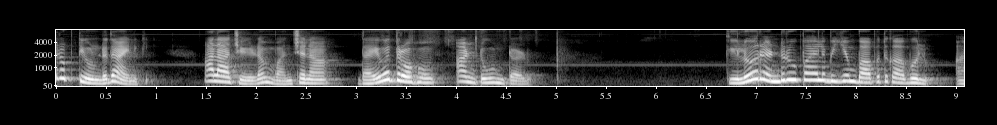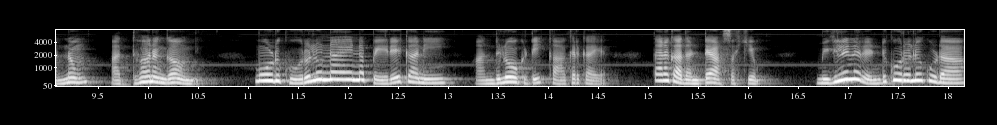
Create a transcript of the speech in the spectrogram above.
తృప్తి ఉండదు ఆయనకి. అలా చేయడం వంచన దైవద్రోహం అంటూ ఉంటాడు. కిలో రెండు రూపాయల బియ్యం బాపతు కాబోలు అన్నం అధ్వానంగా ఉంది. మూడు కూరలున్నాయన్న పేరే కానీ అందులో ఒకటి కాకరకాయ. తనకు అదంటే అసహ్యం. మిగిలిన రెండు కూరలు కూడా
